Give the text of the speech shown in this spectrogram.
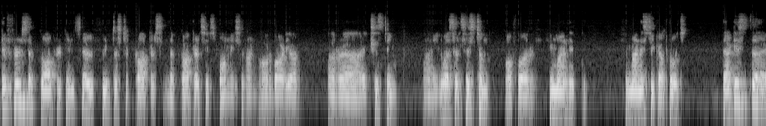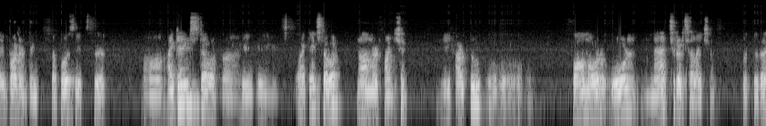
difference that cooperate in self-interested cortex and that cortex is formation on our body or or uh, existing uh, universal system of our humanity humanistic approach. That is the important thing. Suppose it's uh, uh, against our uh, it's against our normal function. We have to uh, form our own natural selections with the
